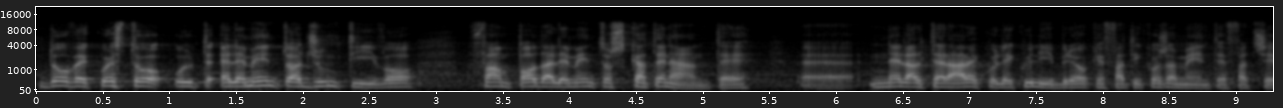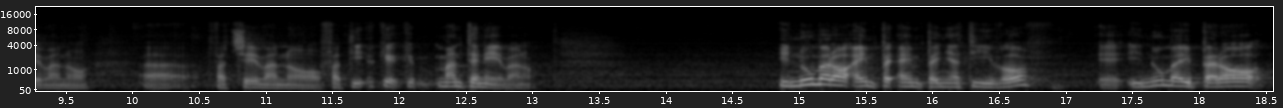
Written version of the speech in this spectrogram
dove questo elemento aggiuntivo fa un po' da elemento scatenante eh, nell'alterare quell'equilibrio che faticosamente facevano, eh, facevano che, che mantenevano. Il numero è, imp è impegnativo, eh, i numeri però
